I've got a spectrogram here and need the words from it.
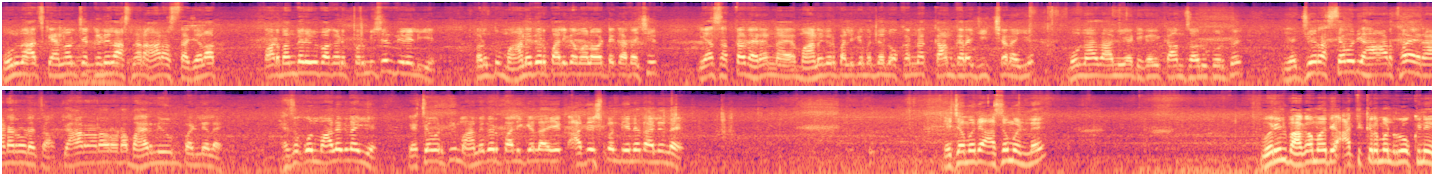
म्हणून आज कॅनॉलच्या कडेला असणारा हा रस्ता ज्याला पाटबंधारे विभागाने परमिशन दिलेली आहे. परंतु महानगरपालिका मला वाटते कदाचित या सत्ताधाऱ्यांना महानगरपालिकेमधल्या लोकांना काम करायची इच्छा नाही आहे म्हणून आज आम्ही या ठिकाणी काम चालू करतोय. या जे रस्त्यामध्ये हा अडथळा आहे राडारोड्याचा की हा राडा रोडा बाहेर येऊन पडलेला आहे. ह्याचं कोण मालक नाही आहे याच्यावरती महानगरपालिकेला एक आदेश पण देण्यात आलेला आहे. याच्यामध्ये असं म्हणलंय वरील भागामध्ये अतिक्रमण रोखणे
